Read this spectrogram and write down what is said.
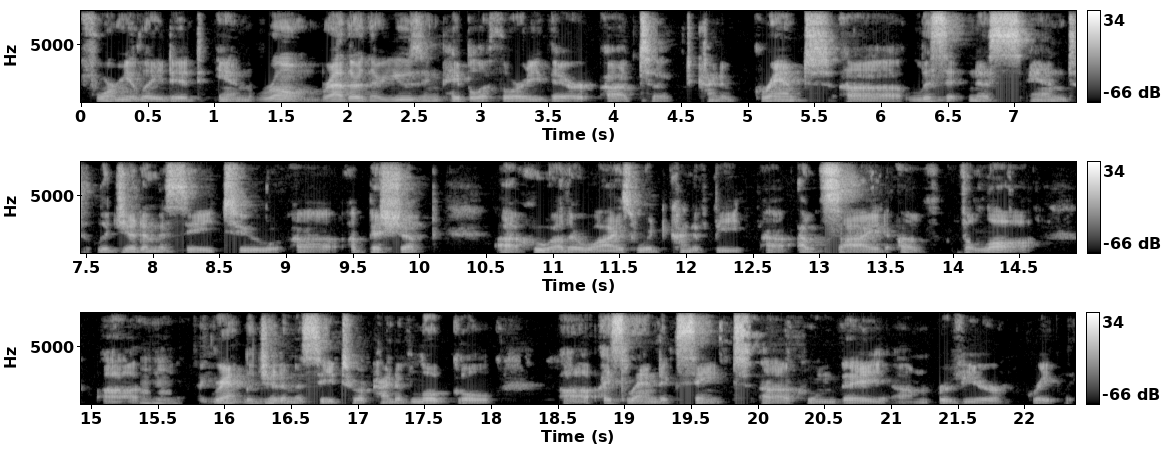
formulated in Rome. Rather, they're using papal authority there uh, to, to, kind of grant uh, licitness and legitimacy to uh, a bishop uh, who otherwise would kind of be uh, outside of the law, uh, mm-hmm. to grant legitimacy to a kind of local uh, Icelandic saint uh, whom they um, revere greatly.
